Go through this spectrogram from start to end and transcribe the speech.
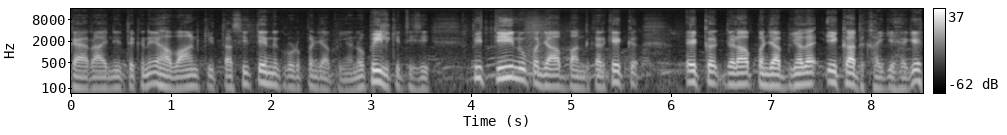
ਗੈਰ ਰਾਜਨੀਤਿਕ ਨੇ ਆਹਵਾਨ ਕੀਤਾ ਸੀ 3 ਕਰੋੜ ਪੰਜਾਬੀਆਂ ਨੂੰ ਅਪੀਲ ਕੀਤੀ ਸੀ ਵੀ 30 ਨੂੰ ਪੰਜਾਬ ਬੰਦ ਕਰਕੇ ਇੱਕ ਇੱਕ ਜਿਹੜਾ ਪੰਜਾਬੀਆਂ ਦਾ ਏਕਾ ਦਿਖਾਈਏ ਹੈਗੇ।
